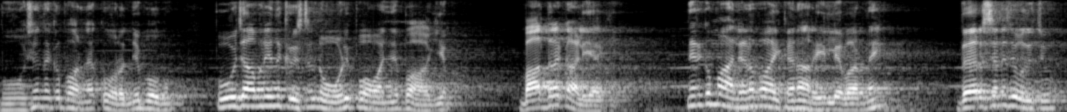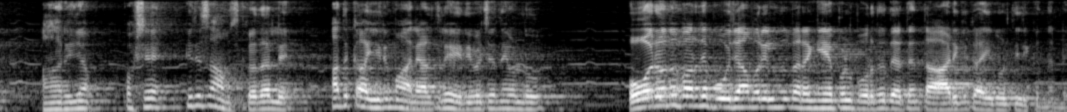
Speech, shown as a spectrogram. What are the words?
മോശം എന്നൊക്കെ പറഞ്ഞാൽ കുറഞ്ഞു പോകും. പൂജാമണിന്ന് കൃഷ്ണൻ ഓടിപ്പോവാഞ്ഞ ഭാഗ്യം. ഭദ്ര കളിയാക്കി. നിനക്ക് മലയാളം വായിക്കാൻ അറിയില്ലേ പറഞ്ഞേ? ദർശന ചോദിച്ചു. അറിയാം പക്ഷേ ഇത് സംസ്കൃതമല്ലേ അത് കയ്യിൽ മലയാളത്തിൽ എഴുതി വെച്ചെന്നേ ഉള്ളൂ. ഓരോന്ന് പറഞ്ഞ് പൂജാമുറിയിൽ നിന്നും ഇറങ്ങിയപ്പോൾ പുറത്ത് ദത്തൻ താടിക്ക് കൈ കൊടുത്തിരിക്കുന്നുണ്ട്.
